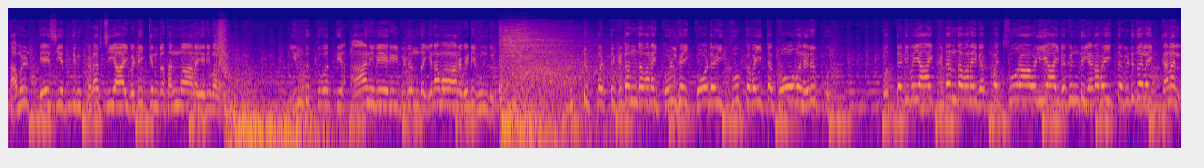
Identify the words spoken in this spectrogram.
தமிழ் தேசியத்தின் கிளர்ச்சியாய் வெடிக்கின்ற தன்மான எரிமலை இந்துத்துவத்தின் ஆணிவேரில் விழுந்த இனமான வெடிகுண்டு குட்டுப்பட்டு கிடந்தவனை கொள்கை கோடரி தூக்க வைத்த கோப நெருப்பு கொத்தடிமையாய் கிடந்தவனை வெப்பச் சூறாவளியாய் வெகுண்டு எட வைத்த விடுதலை கனல்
